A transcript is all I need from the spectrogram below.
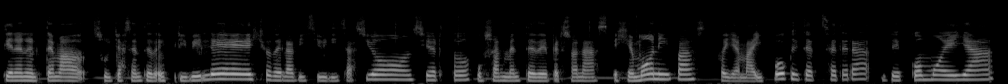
tienen el tema subyacente del privilegio, de la visibilización, ¿cierto? Usualmente de personas hegemónicas, fue llamada hipócrita, etcétera, de cómo ella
